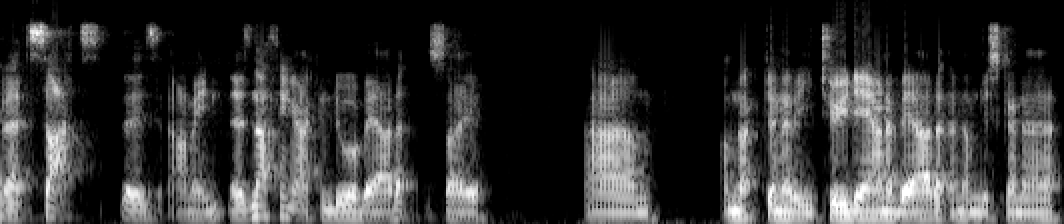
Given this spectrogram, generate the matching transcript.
that sucks. There's, I mean, there's nothing I can do about it. So, um, I'm not going to be too down about it, and I'm just going to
